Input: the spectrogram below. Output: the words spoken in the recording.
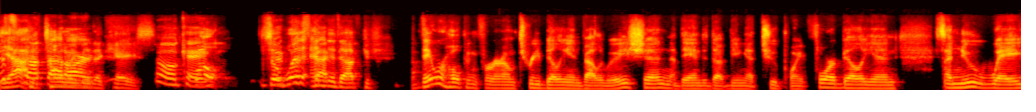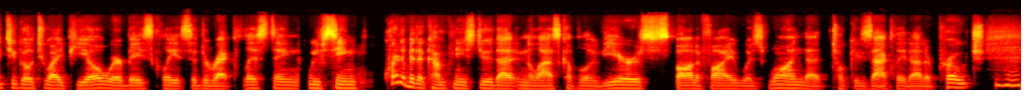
Yeah, it totally be the case. Okay. Well, so Good what ended up they were hoping for around 3 billion valuation they ended up being at 2.4 billion it's a new way to go to ipo where basically it's a direct listing we've seen quite a bit of companies do that in the last couple of years spotify was one that took exactly that approach mm-hmm.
